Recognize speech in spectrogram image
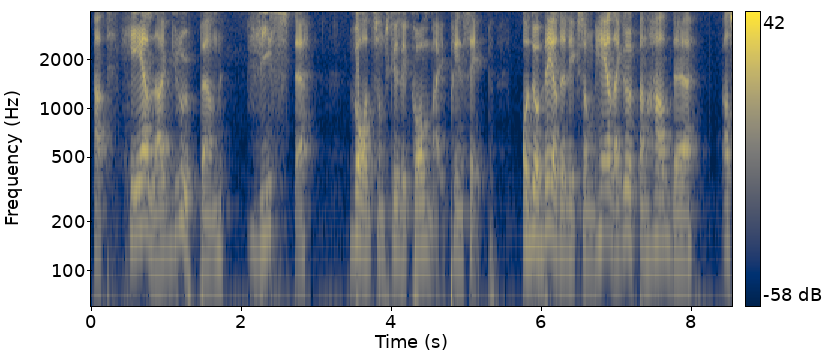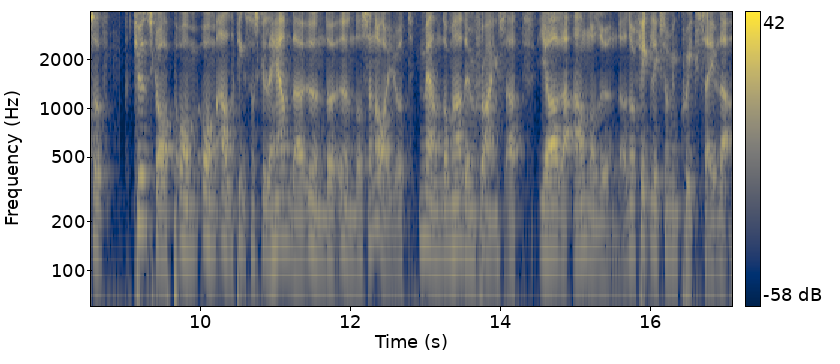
att hela gruppen visste vad som skulle komma i princip. Och då blir det liksom, hela gruppen hade, alltså kunskap om, om allting som skulle hända under, under scenariot. Men de hade en chans att göra annorlunda. De fick liksom en quick save där.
